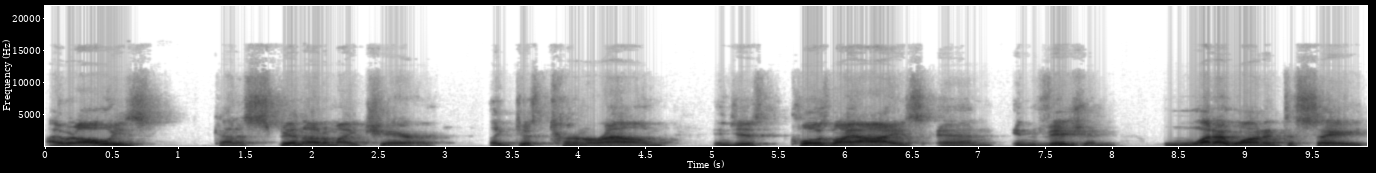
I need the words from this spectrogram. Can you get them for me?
I would always kind of spin out of my chair, like just turn around and just close my eyes and envision what I wanted to say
